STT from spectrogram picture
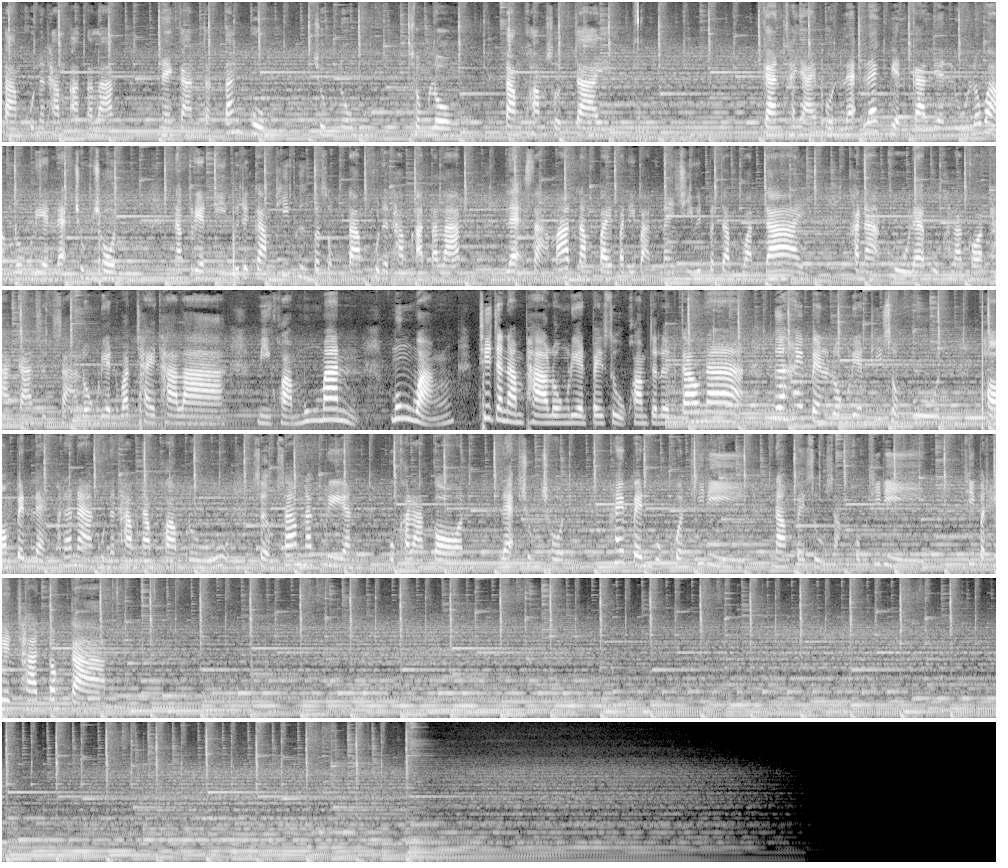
ตามคุณธรรมอัตลักษณ์ ในการจัดตั้งกลุ่ม ชุมนุม ชมรมตามความสนใจ การขยายผลและแลกเปลี่ยนการเรียนรู้ระหว่างโรงเรียนและชุมชน นักเรียนมีพฤติกรรมที่พึงประสงค์ตามคุณธรรมอัตลักษณ์ และสามารถนำไปปฏิบัติในชีวิตประจำวันได้ คณะครูและบุคลากรทางการศึกษาโรงเรียนวัดชัยทารา มีความมุ่งมั่น มุ่งหวังที่จะนำพาโรงเรียนไปสู่ความเจริญก้าวหน้า เพื่อให้เป็นโรงเรียนที่สมบูรณ์ พร้อมเป็นแหล่งพัฒนาคุณธรรมนำความรู้ เสริมสร้างนักเรียน บุคลากร และชุมชน ให้เป็นบุคคลที่ดีนำไปสู่สังคมที่ดี ที่ประเทศชาติต้องการ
